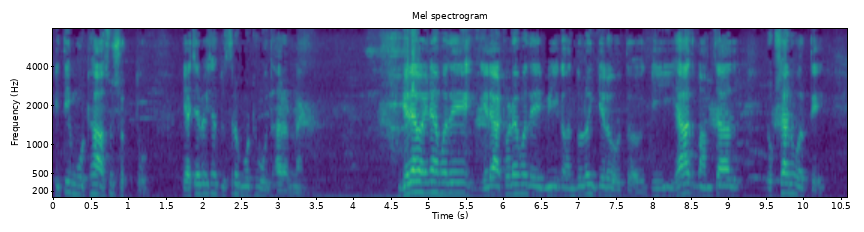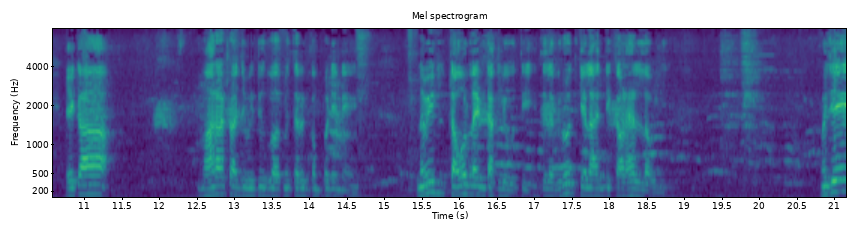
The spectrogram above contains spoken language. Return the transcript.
किती मोठा असू शकतो? याच्यापेक्षा दुसरं मोठं उदाहरण नाही. गेल्या महिन्यामध्ये गेल्या आठवड्यामध्ये मी एक आंदोलन केलं होतं की ह्याच आमच्या वृक्षांवरती एका महाराष्ट्र राज्य विद्युत वितरण कंपनीने नवीन टॉवर लाईन टाकली होती. तिला विरोध केला आणि ती काढायला लावली. म्हणजे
